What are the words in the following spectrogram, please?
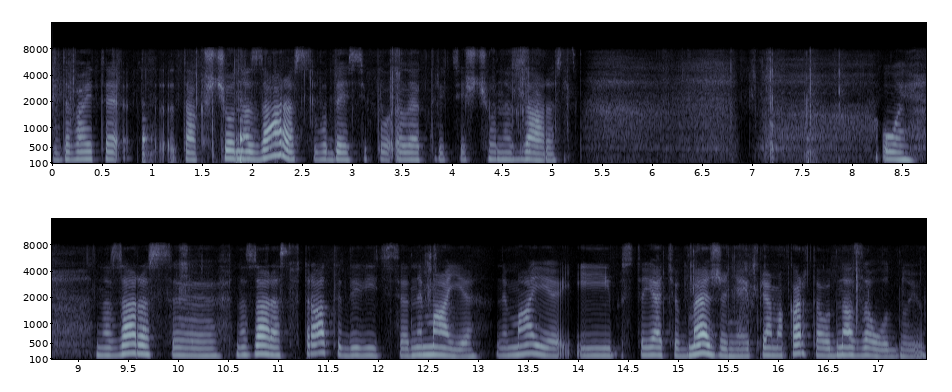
Давайте е, так, що на зараз в Одесі по електриці, що на зараз. Ой, на зараз, е, на зараз втрати, дивіться, немає, немає і стоять обмеження, і пряма карта одна за одною.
